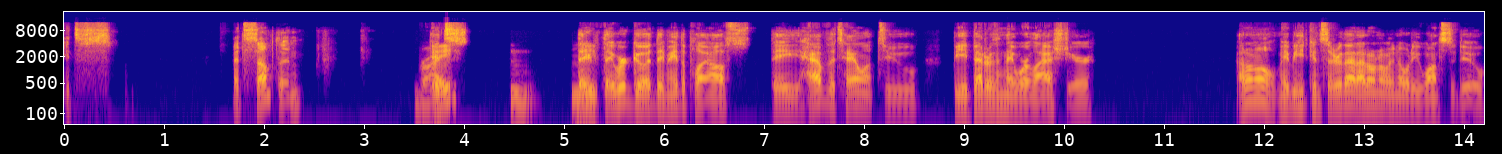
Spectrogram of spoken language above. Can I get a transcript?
it's it's something. right? It's they they were good. They made the playoffs. They have the talent to be better than they were last year. I don't know. Maybe he'd consider that. I don't really know what he wants to do.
